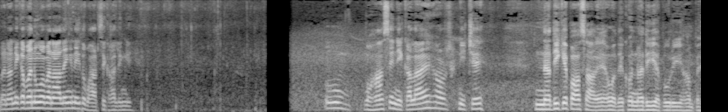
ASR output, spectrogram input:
बनाने का मन हुआ बना लेंगे, नहीं तो बाहर से खा लेंगे। वो वहाँ से निकल आए और नीचे नदी के पास आ गए हैं। वो देखो, नदी है पूरी यहाँ पे।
